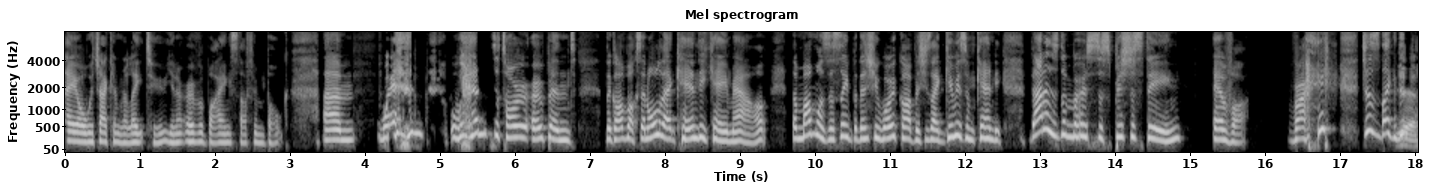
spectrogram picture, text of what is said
sale, which I can relate to, you know, overbuying stuff in bulk. Um, when when Satoru opened the glove box and all of that candy came out, the mum was asleep, but then she woke up and she's like, "Give me some candy." That is the most suspicious thing ever. Right? Just like this yeah.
